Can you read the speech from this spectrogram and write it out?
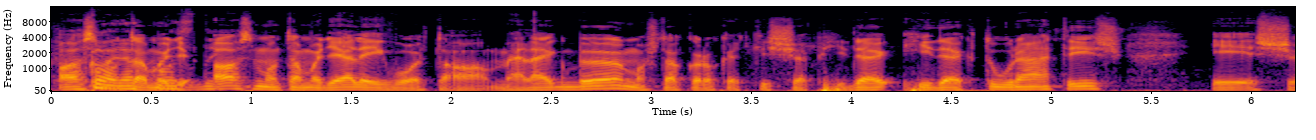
Azt mondtam, hogy, azt mondtam, hogy elég volt a melegből, most akarok egy kisebb hideg, hideg túrát is, és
